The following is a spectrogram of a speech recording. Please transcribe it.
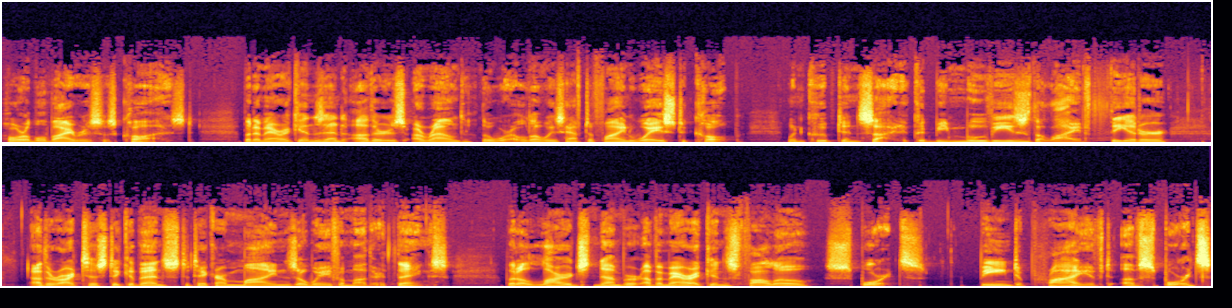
horrible virus has caused. But Americans and others around the world always have to find ways to cope when cooped inside. It could be movies, the live theater, other artistic events to take our minds away from other things. But a large number of Americans follow sports. Being deprived of sports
